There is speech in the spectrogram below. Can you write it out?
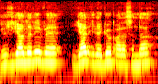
rüzgarları ve yer ile gök arasında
